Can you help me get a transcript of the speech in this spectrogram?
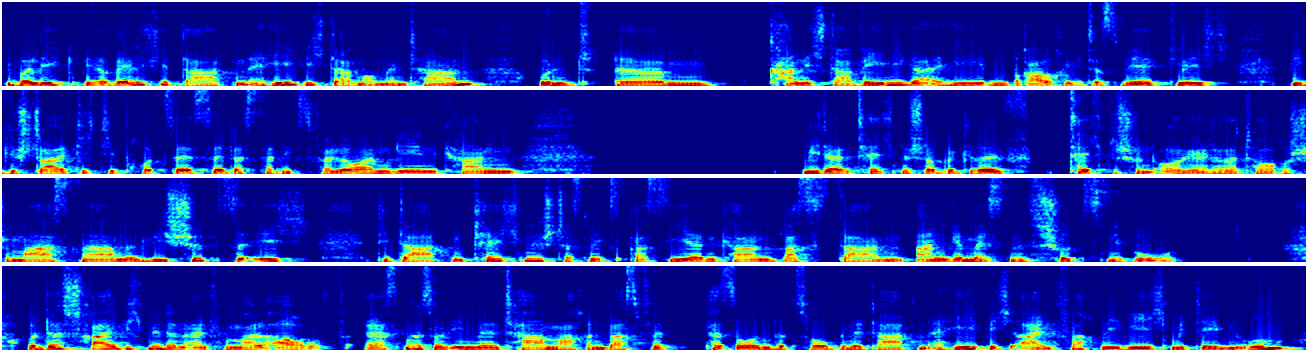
überlege mir, welche Daten erhebe ich da momentan und ähm, kann ich da weniger erheben? Brauche ich das wirklich? Wie gestalte ich die Prozesse, dass da nichts verloren gehen kann? Wieder ein technischer Begriff, technische und organisatorische Maßnahmen. Wie schütze ich die Daten technisch, dass nichts passieren kann? Was ist da ein angemessenes Schutzniveau? Und das schreibe ich mir dann einfach mal auf. Erstmal so ein Inventar machen. Was für personenbezogene Daten erhebe ich einfach? Wie gehe ich mit denen um?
